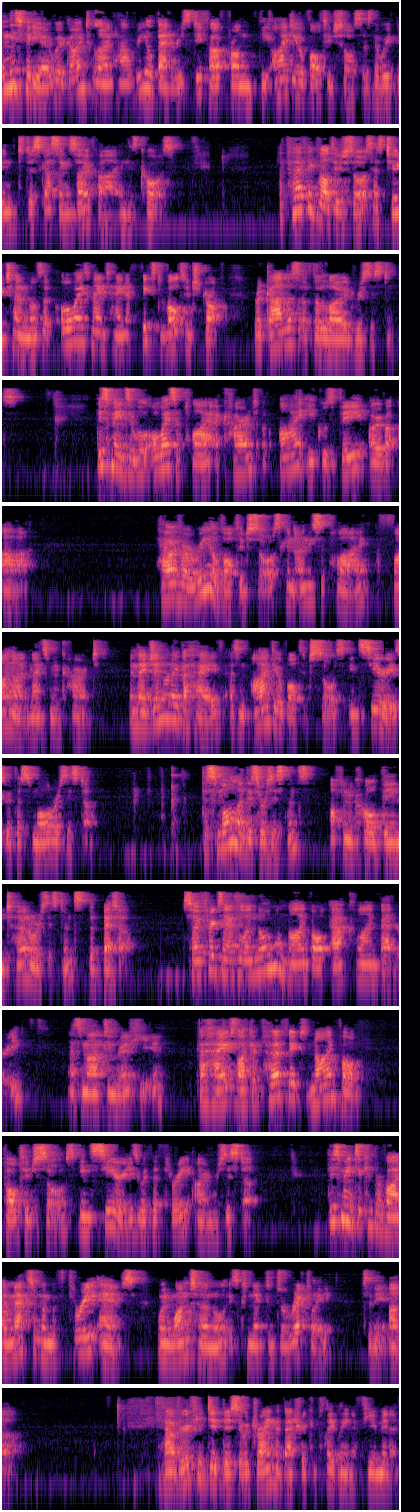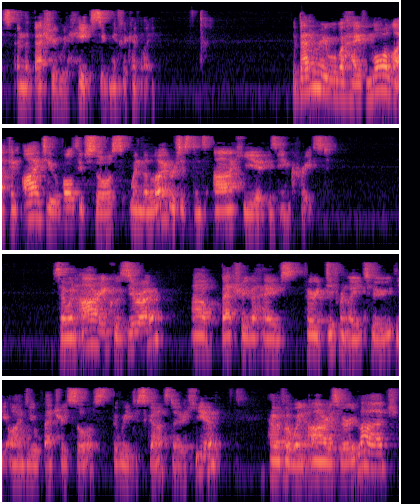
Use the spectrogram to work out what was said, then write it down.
In this video, we're going to learn how real batteries differ from the ideal voltage sources that we've been discussing so far in this course. A perfect voltage source has two terminals that always maintain a fixed voltage drop, regardless of the load resistance. This means it will always apply a current of I equals V over R. However, a real voltage source can only supply a finite maximum current, and they generally behave as an ideal voltage source in series with a small resistor. The smaller this resistance, often called the internal resistance, the better. So for example, a normal 9 volt alkaline battery, as marked in red here, behaves like a perfect 9 volt voltage source in series with a 3 ohm resistor. This means it can provide a maximum of 3 amps when one terminal is connected directly to the other. However, if you did this, it would drain the battery completely in a few minutes and the battery would heat significantly. The battery will behave more like an ideal voltage source when the load resistance R here is increased. So when R equals zero, our battery behaves very differently to the ideal battery source that we discussed over here. However, when R is very large,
